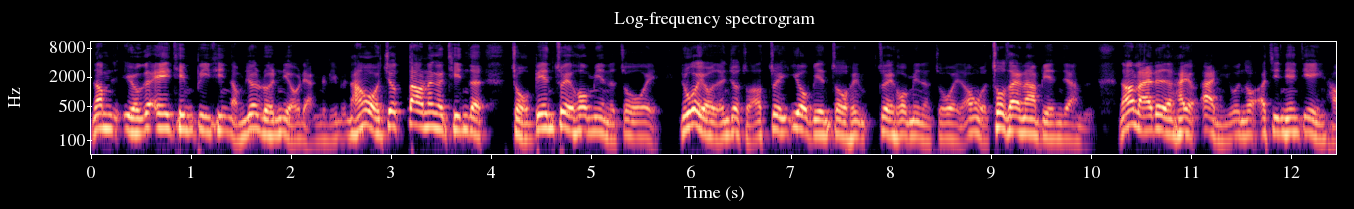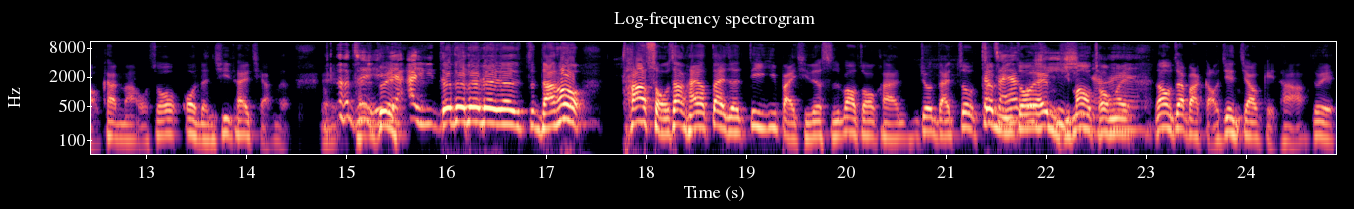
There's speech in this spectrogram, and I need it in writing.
然后我们有个 A 厅 B 厅，我们就轮流两个礼拜，然后我就到那个厅的左边最后面的座位，如果有人就走到最右边座位最后面的座位，然后我坐在那边这样子，然后来的人还有暗语问说啊，今天电影好看吗？我说哦，冷气太强了，哎 这有对点暗语。对对对对对，然后。他手上还要带着第一百期的《时报周刊》，就来做证明说，哎，你冒充哎，然后我再把稿件交给他，对，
